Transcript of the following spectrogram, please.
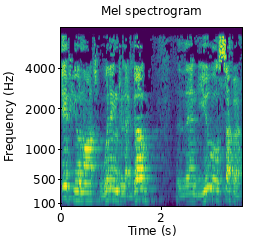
If you're not willing to let go, then you will suffer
